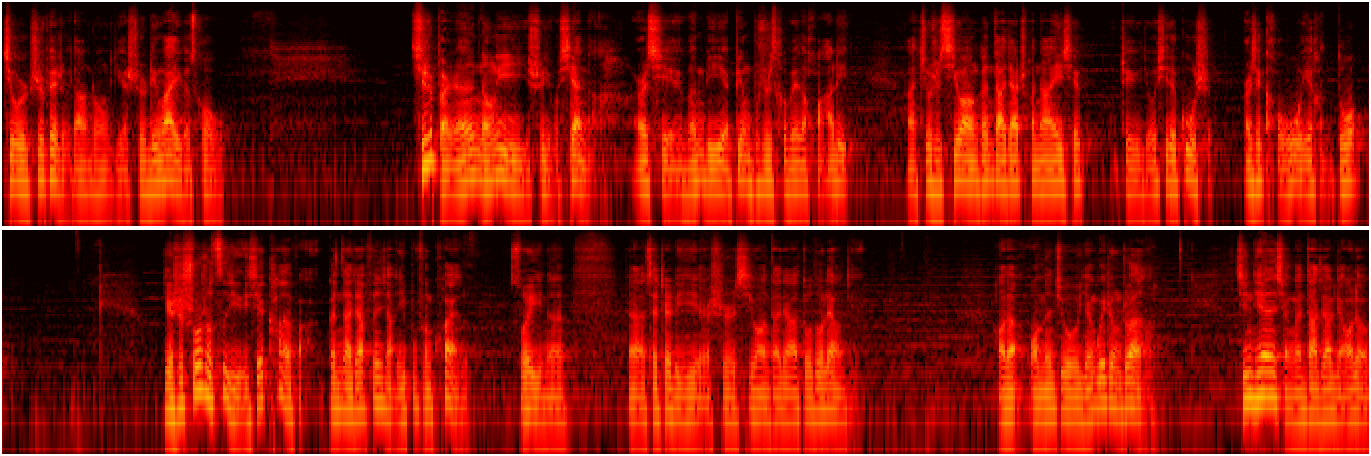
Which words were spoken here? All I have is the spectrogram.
旧日支配者当中，也是另外一个错误。其实本人能力是有限的啊，而且文笔也并不是特别的华丽啊，就是希望跟大家传达一些这个游戏的故事，而且口误也很多，也是说说自己的一些看法，跟大家分享一部分快乐。所以呢，呃，在这里也是希望大家多多谅解。好的，我们就言归正传啊。今天想跟大家聊聊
